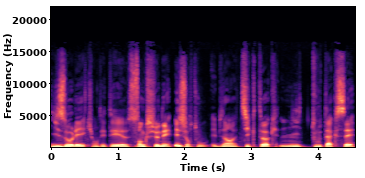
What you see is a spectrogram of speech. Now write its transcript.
isolés qui ont été sanctionnés, et surtout, eh bien, TikTok nie tout accès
